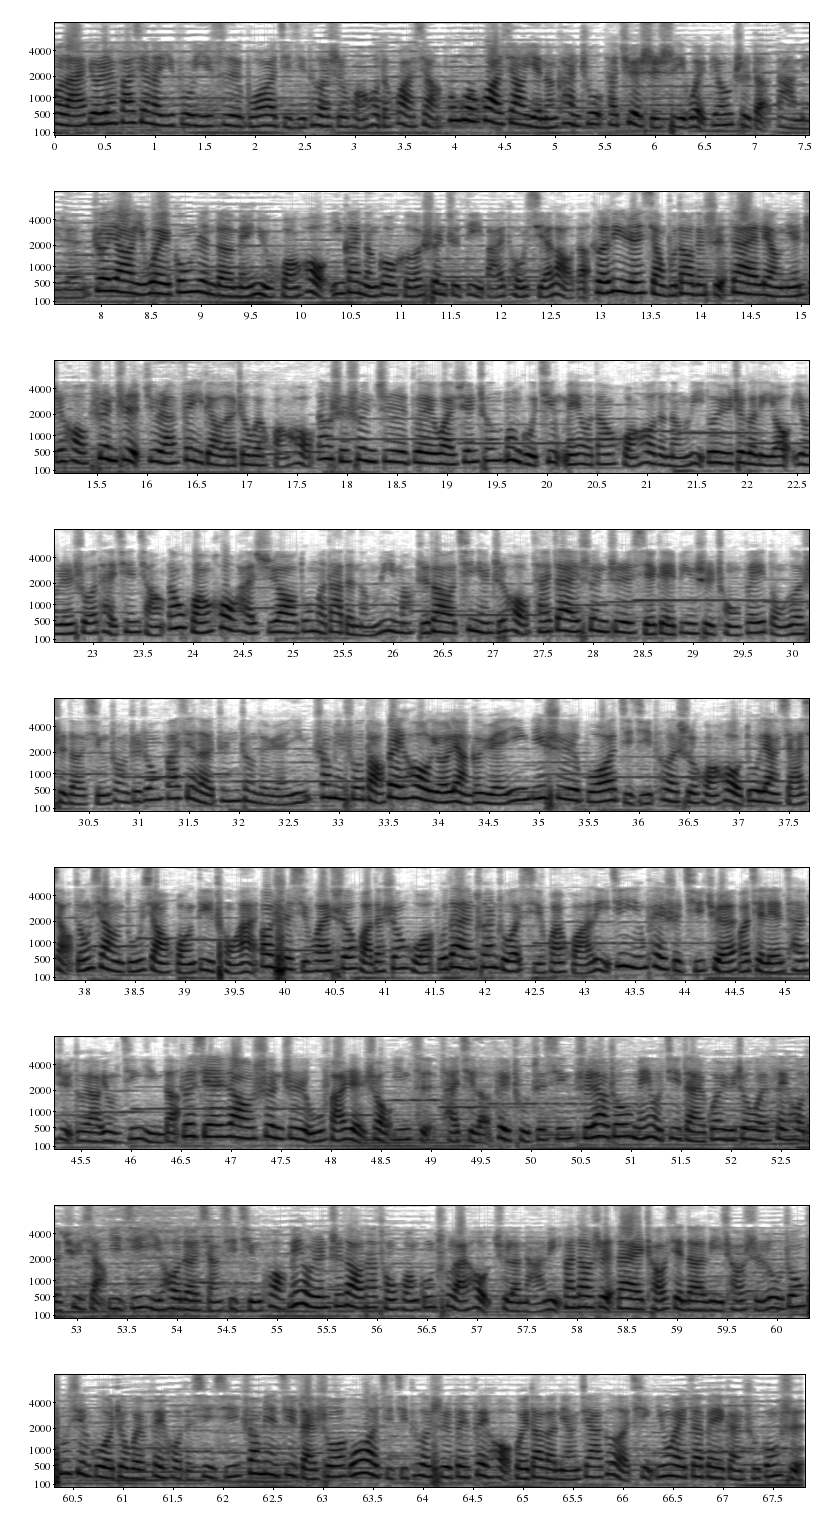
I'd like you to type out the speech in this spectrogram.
后来有人发现了一幅疑似博尔济吉特氏皇后的画像，通过画像也能看出她确实是一位标致的大美人。这样一位公认的美女皇后，应该能够和顺治帝白头偕老的。可令人想不到的是，在两年之后，顺治居然废掉了这位皇后。当时顺治对外宣称孟古卿没有当皇后的能力。对于这个理由，有人说太牵强。当皇后还需要多么大的能力吗？直到七年之后，才在顺治写给病逝宠妃董鄂氏的形状之中，发现了真正的原因。上面说到，背后有两个原因：一是博尔济吉特氏皇后度量狭小，总想独享皇帝宠爱；二是喜欢奢华的生活，不但穿着喜欢华丽，金银配饰齐全，而且连餐具都要用金银的。这些让顺是无法忍受，因此才起了废黜之心。史料中没有记载关于这位废后的去向以及以后的详细情况，没有人知道她从皇宫出来后去了哪里。反倒是在朝鲜的《李朝实录》中出现过这位废后的信息，上面记载说，博尔济吉特氏被废后回到了娘家科尔沁，因为在被赶出宫时，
